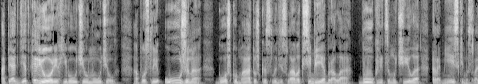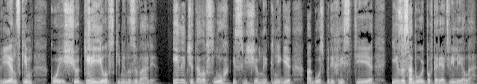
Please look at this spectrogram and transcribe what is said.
опять дед Корерих его учил-мучил, а после ужина Гошку матушка Сладислава к себе брала, буквицам учила, рамейским и славянским, кое еще кирилловскими называли или читала вслух из священной книги о Господе Христе и за собой повторять велела.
